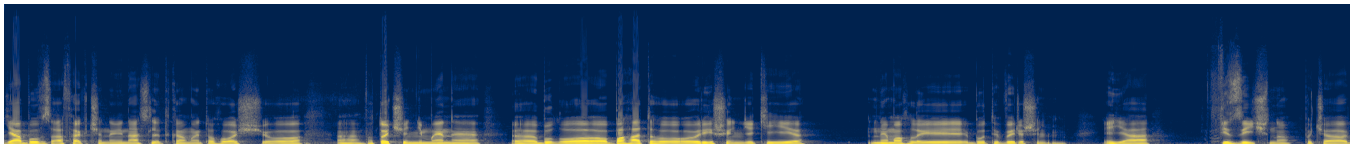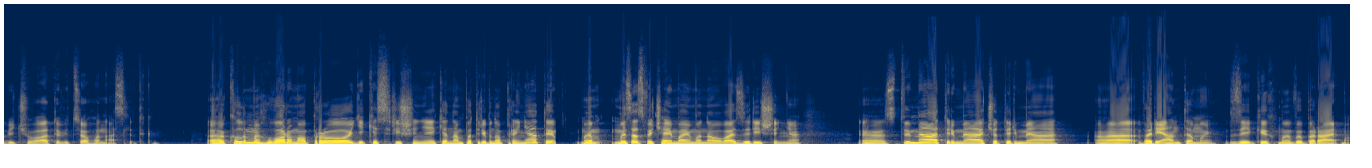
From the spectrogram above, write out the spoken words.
я був заафекчений наслідками того, що е, в оточенні мене е, було багато рішень, які не могли бути вирішеними. І я фізично почав відчувати від цього наслідки. Е, Коли ми говоримо про якесь рішення, яке нам потрібно прийняти, ми, ми зазвичай маємо на увазі рішення е, з двома, трьома, чотирма е, варіантами, з яких ми вибираємо.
